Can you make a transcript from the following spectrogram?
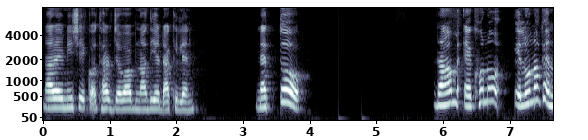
নারায়ণী সে কথার জবাব না দিয়ে ডাকিলেন নেত্য রাম এখনও এলো না কেন?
